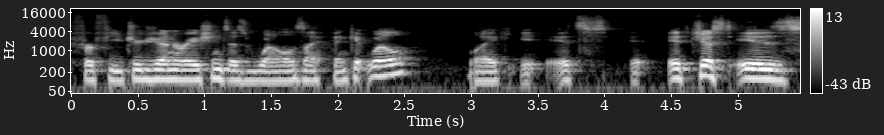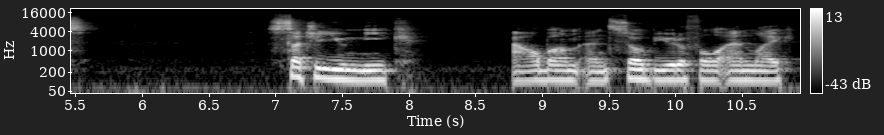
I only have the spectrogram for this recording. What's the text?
for future generations as well as I think it will. Like, it- it's, it, it just is such a unique album and so beautiful. And, like,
